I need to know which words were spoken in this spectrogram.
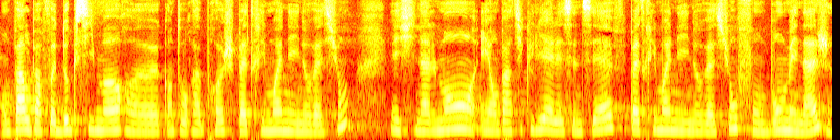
On parle parfois d'oxymore euh, quand on rapproche patrimoine et innovation, et finalement, et en particulier à la SNCF, patrimoine et innovation font bon ménage.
